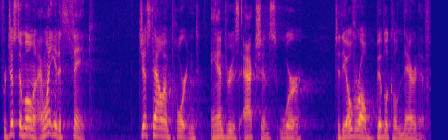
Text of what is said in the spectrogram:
For just a moment, I want you to think just how important Andrew's actions were to the overall biblical narrative.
